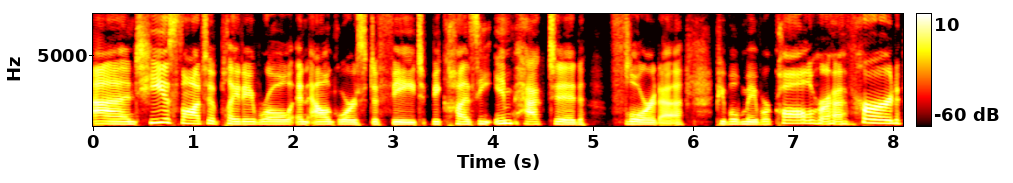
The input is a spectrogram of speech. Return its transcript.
And he is thought to have played a role in Al Gore's defeat because he impacted Florida. People may recall or have heard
